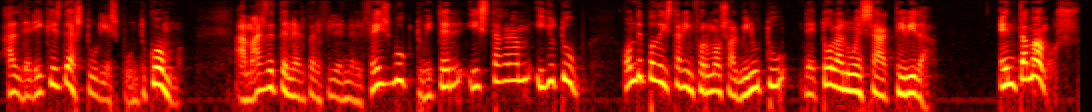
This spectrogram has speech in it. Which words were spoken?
alderiquesdeasturias.com. Además de tener perfil en el Facebook, Twitter, Instagram y YouTube, donde podéis estar informados al minuto de toda nuestra actividad. ¡Entamamos!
